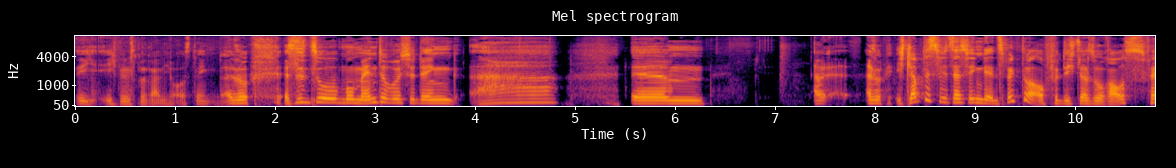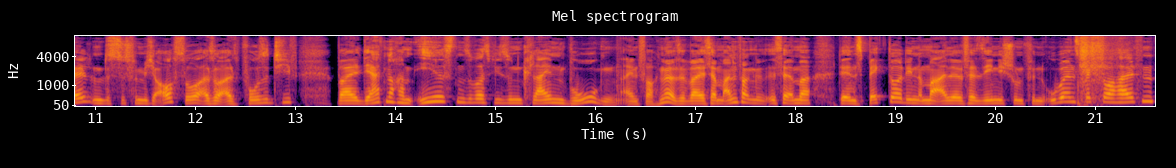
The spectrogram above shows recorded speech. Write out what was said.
Ich, ich will es mir gar nicht ausdenken. Also es sind so Momente, wo ich so denke, ah, ähm, aber also ich glaube, dass deswegen der Inspektor auch für dich da so rausfällt und das ist für mich auch so, also als positiv, weil der hat noch am ehesten sowas wie so einen kleinen Bogen einfach, ne? Also weil es ja am Anfang ist ja immer der Inspektor, den immer alle versehentlich schon für einen Oberinspektor halten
